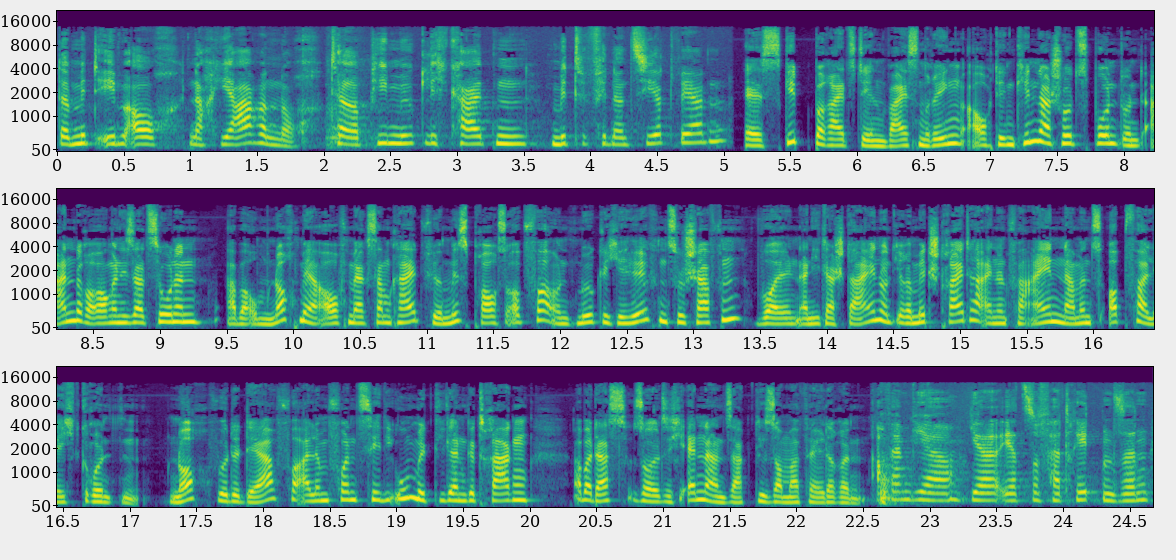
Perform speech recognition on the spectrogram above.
damit eben auch nach Jahren noch Therapiemöglichkeiten mitfinanziert werden. Es gibt bereits den Weißen Ring, auch den Kinderschutzbund und andere Organisationen. Aber um noch mehr Aufmerksamkeit für Missbrauchsopfer und mögliche Hilfen zu schaffen, wollen Anita Stein und ihre Mitstreiter Mitstreiter einen Verein namens Opferlicht gründen. Noch würde der vor allem von CDU-Mitgliedern getragen, aber das soll sich ändern, sagt die Sommerfelderin. Auch wenn wir hier jetzt so vertreten sind,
